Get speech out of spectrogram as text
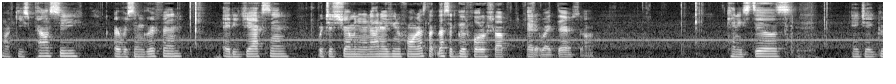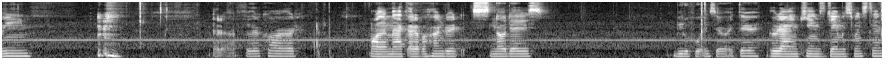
Maurkice Pouncey, Everson Griffen, Eddie Jackson, Richard Sherman in a Niners uniform. That's that's a good Photoshop edit right there. So Kenny Stills, AJ Green, got a filler card. Marlon Mack out of 100. Snow Days. Beautiful insert right there. Gridiron Kings, Jameis Winston.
